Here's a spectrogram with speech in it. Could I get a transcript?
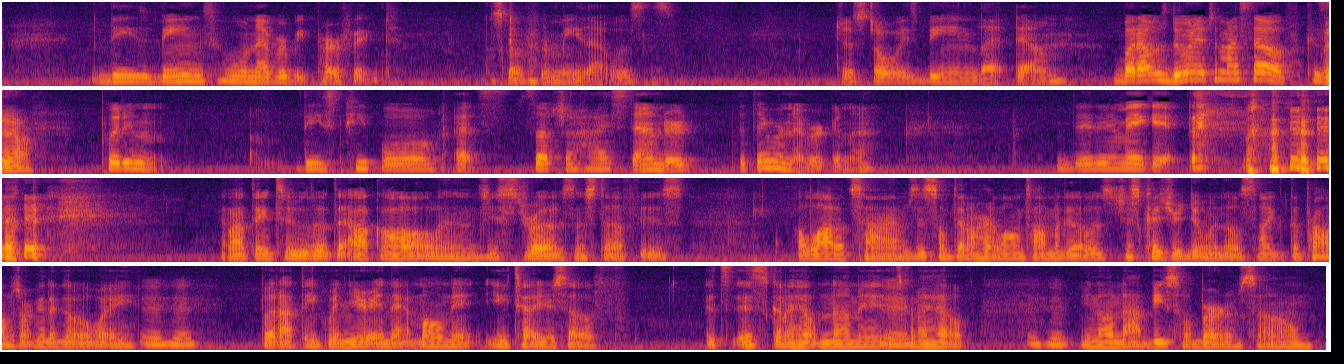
these beings who will never be perfect. that's So good. for me, that was just always being let down. But I was doing it to myself because Yeah. putting these people at such a high standard that they were never gonna. They didn't make it. And I think too that the alcohol and just drugs and stuff is a lot of times it's something I heard a long time ago. It's just because you're doing those, like the problems aren't gonna go away. hmm But I think when you're in that moment, you tell yourself, it's it's gonna help numb it. It's Mm. gonna help, hmm you know, not be so burdensome.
